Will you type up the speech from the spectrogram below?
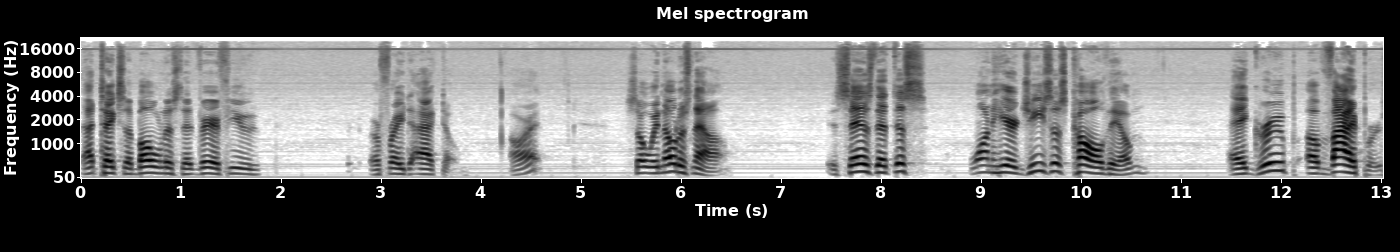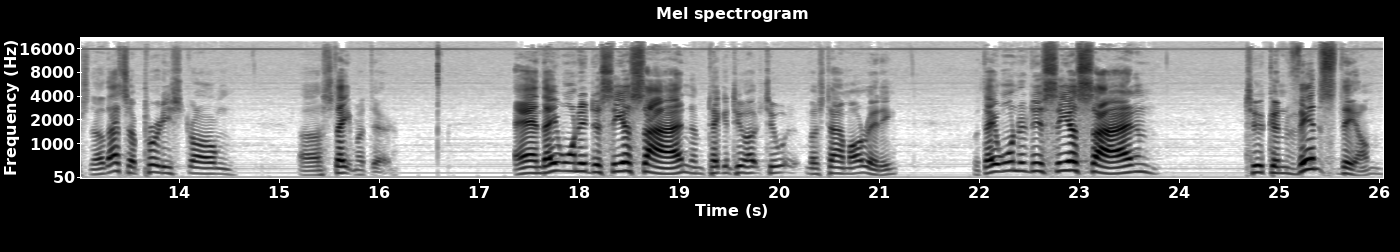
That takes a boldness that very few are afraid to act on. All right? So we notice now, it says that this one here, Jesus called them a group of vipers. Now, that's a pretty strong uh, statement there. And they wanted to see a sign. I'm taking too much, too much time already. But they wanted to see a sign to convince them.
